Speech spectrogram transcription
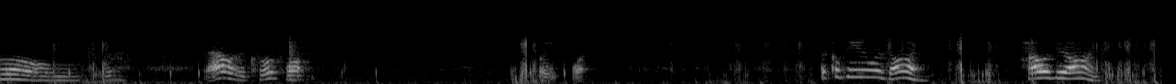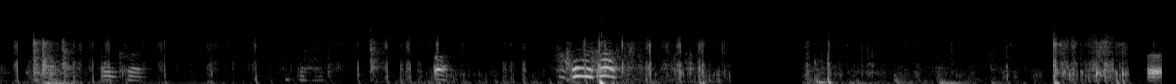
Oh, that was a close one. Wait, what? The computer was on. How is it on? Oh god. What the heck? Oh. Oh my god! Uh.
